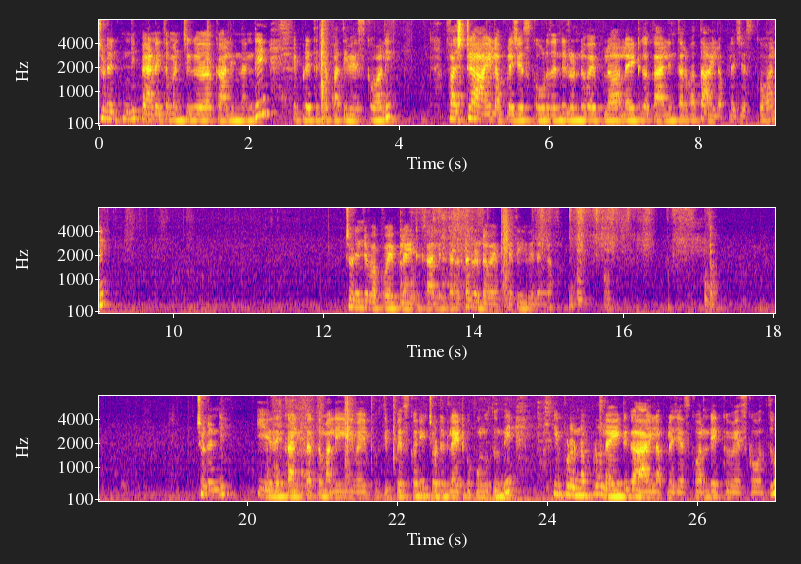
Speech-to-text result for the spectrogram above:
చూడండి ప్యాన్ అయితే మంచిగా కాలిందండి. ఎప్పుడైతే చపాతీ వేసుకోవాలి. ఫస్ట్ ఆయిల్ అప్లై చేసుకోకూడదండి. రెండు వైపులా లైట్గా కాలిన తర్వాత ఆయిల్ అప్లై చేసుకోవాలి. చూడండి ఒకవైపు లైట్ కాలిన తర్వాత రెండో వైపు అయితే ఈ విధంగా. చూడండి ఈ విధంగా కాలిన తర్వాత మళ్ళీ ఈ వైపు తిప్పేసుకొని చూడండి లైట్గా పొంగుతుంది. ఇప్పుడు ఉన్నప్పుడు లైట్గా ఆయిల్ అప్లై చేసుకోవాలండి ఎక్కువ వేసుకోవద్దు.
